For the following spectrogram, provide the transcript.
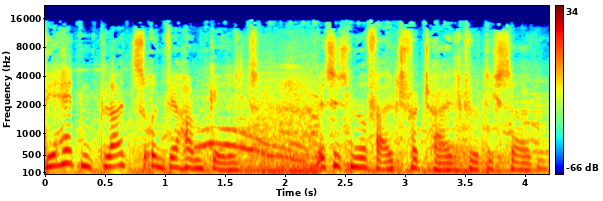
Wir hätten Platz und wir haben Geld. Es ist nur falsch verteilt, würde ich sagen.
